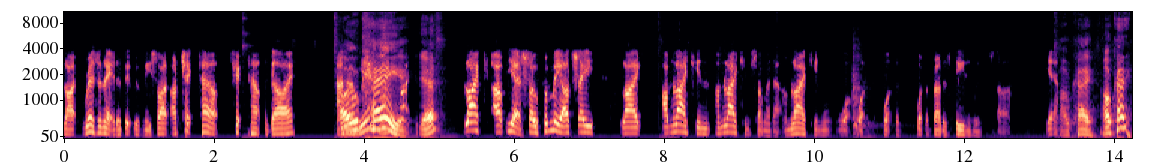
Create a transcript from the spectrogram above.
like resonated a bit with me. So I, I checked out checked out the guy. And, um, yeah, Okay, like, yes. like uh, yeah. So for me, I'd say like I'm liking I'm liking some of that. I'm liking what what what the what the brother's dealing with. So yeah. Okay, okay.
